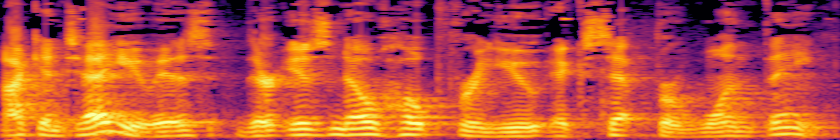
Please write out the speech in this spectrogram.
I can tell you is there is no hope for you except for one thing.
